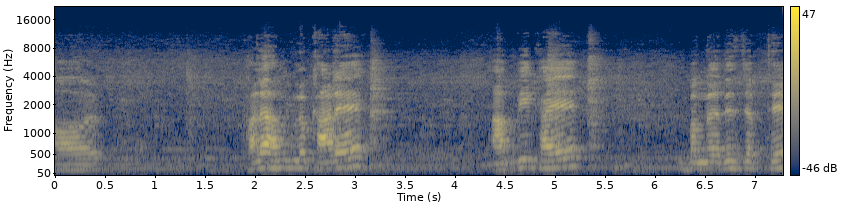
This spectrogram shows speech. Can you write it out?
और खाना हम लोग खा रहे हैं। आप भी खाए। बांग्लादेश जब थे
